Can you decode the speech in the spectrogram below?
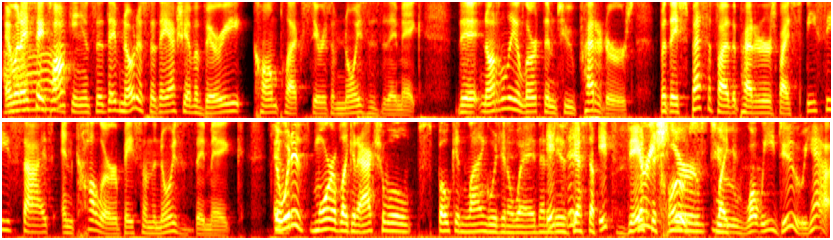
And when I Ah. say talking, it's that they've noticed that they actually have a very complex series of noises that they make that not only alert them to predators, but they specify the predators by species, size, and color based on the noises they make. So As- it is more of like an actual spoken language in a way than it's is just a. it's very a sheer, close to like what we do. Yeah,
